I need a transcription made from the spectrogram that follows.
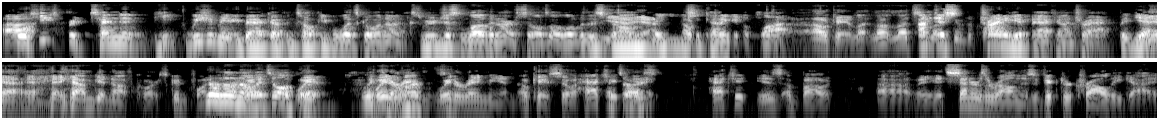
well, he's pretending. He. We should maybe back up and tell people what's going on because we're just loving ourselves all over this yeah, film. Yeah. Maybe we okay. should kind of give a plot. okay, let, let, let's. I'm let's just trying to get back on track, but yeah. Yeah, yeah, yeah. I'm getting off course. Good point. No, no, no. Wait, it's all good. Wait, way, to rein, way to rein me in. Okay, so Hatchet is right. Hatchet is about. Uh, it centers around this Victor Crowley guy,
